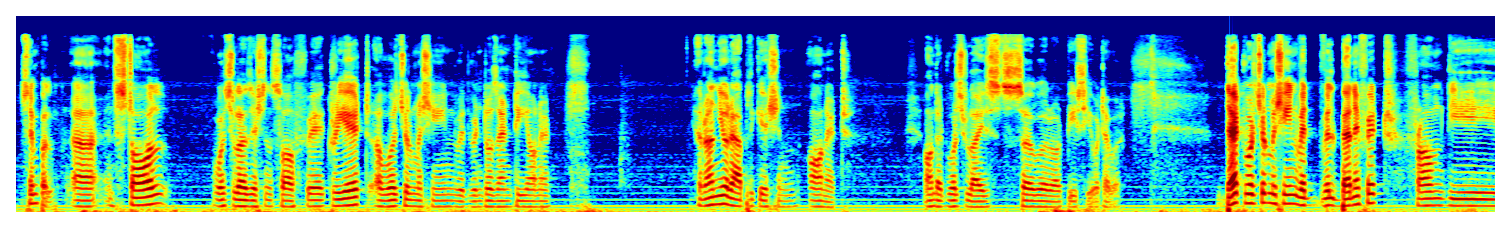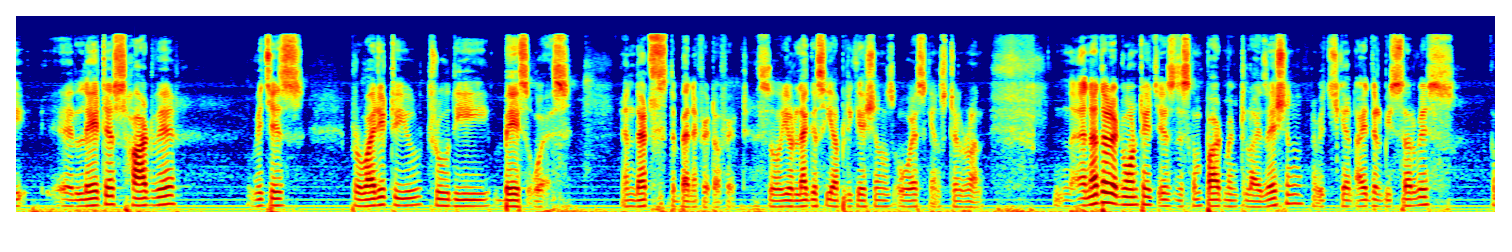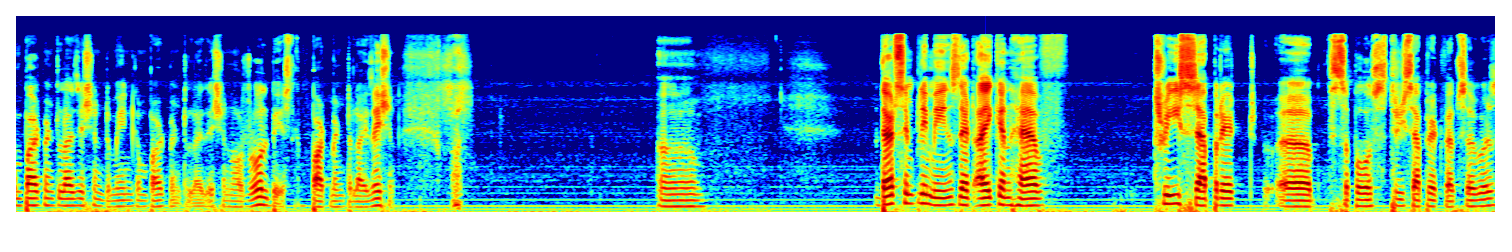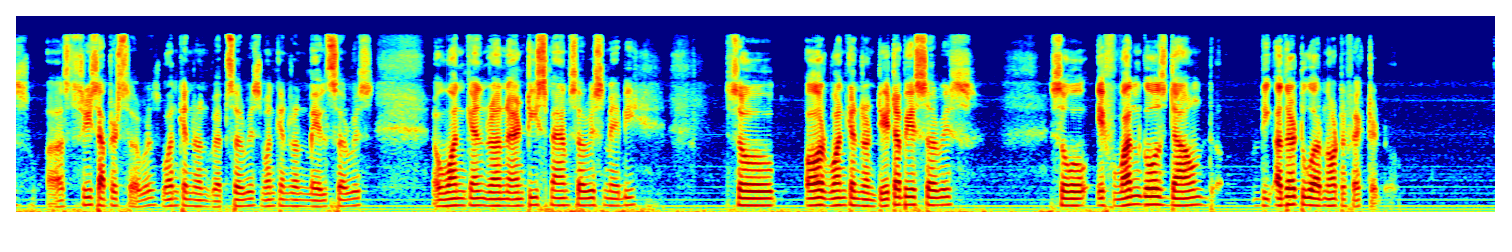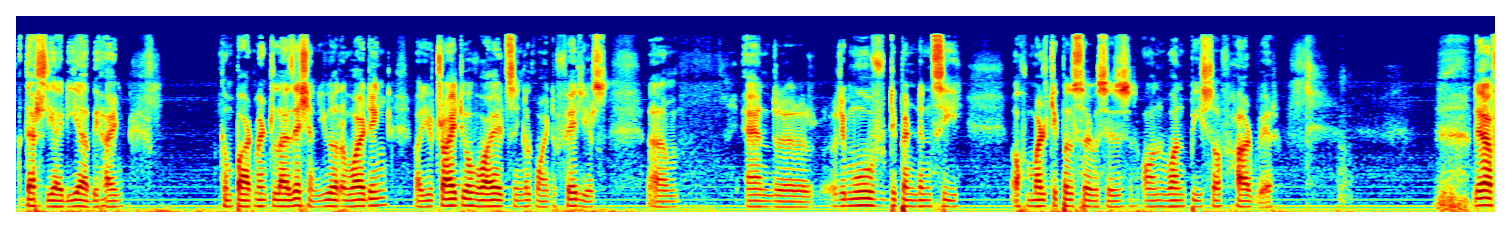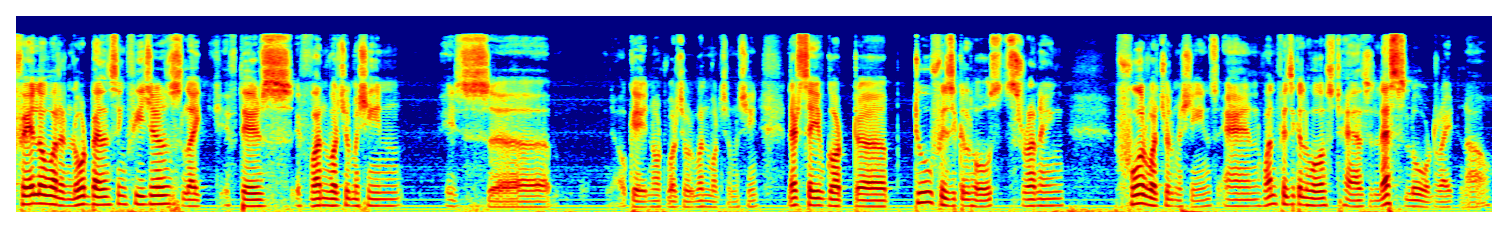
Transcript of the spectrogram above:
Simple. Uh, install virtualization software. Create a virtual machine with Windows NT on it. Run your application on it on that virtualized server or PC whatever that virtual machine will, will benefit from the uh, latest hardware which is provided to you through the base OS and that's the benefit of it. So your legacy applications OS can still run. Another advantage is this compartmentalization which can either be service compartmentalization domain compartmentalization or role based compartmentalization um, that simply means that I can have three separate uh, suppose three separate web servers uh, three separate servers. One can run web service one can run mail service uh, one can run anti-spam service maybe. So or one can run database service. So if one goes down the other two are not affected that's the idea behind compartmentalization. You are avoiding or you try to avoid single point of failures um, and uh, remove dependency of multiple services on one piece of hardware. There are failover and load balancing features like if there's if one virtual machine is uh, okay not virtual one virtual machine. Let's say you've got uh, two physical hosts running four virtual machines and one physical host has less load right now.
